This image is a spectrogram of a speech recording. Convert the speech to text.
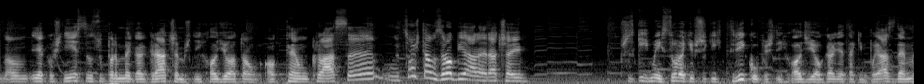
no, jakoś nie jestem super mega graczem, jeśli chodzi o, tą, o tę klasę, coś tam zrobię, ale raczej wszystkich miejscówek i wszystkich trików, jeśli chodzi o granie takim pojazdem,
